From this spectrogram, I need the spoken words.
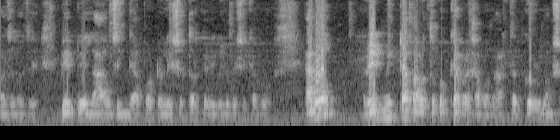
মাঝে মাঝে পেঁপে, লাউ, ঝিঙ্গা, পটল, এসব তরকারিগুলো বেশি খাব। এবং রেড মিটটা পারতপক্ষে আমরা খাব না। অর্থাৎ গরুর মাংস,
